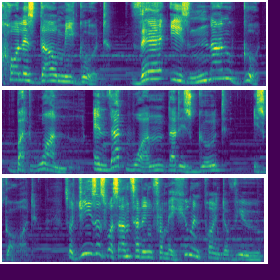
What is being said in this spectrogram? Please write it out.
callest thou me good? There is none good but one, and that one that is good is God. So Jesus was answering from a human point of view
